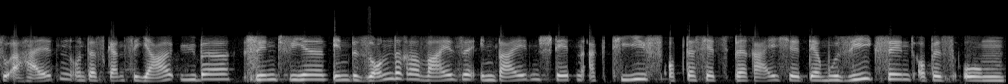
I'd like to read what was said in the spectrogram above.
zu erhalten. Und das ganze Jahr über sind wir in besonderer Weise in beiden Städten aktiv, ob das jetzt Bereiche der Musik sind, ob es um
